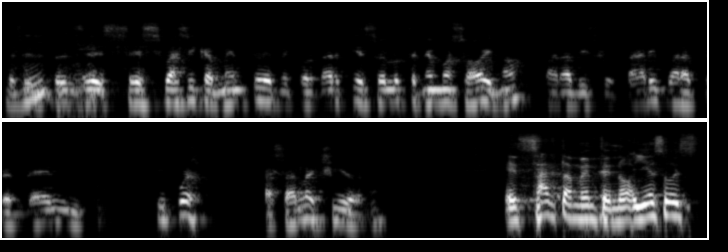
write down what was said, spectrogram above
Pues entonces es básicamente recordar que solo tenemos hoy, ¿no? Para disfrutar y para aprender y, y pues pasarla chido, ¿no? Exactamente, ¿no? Y eso es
